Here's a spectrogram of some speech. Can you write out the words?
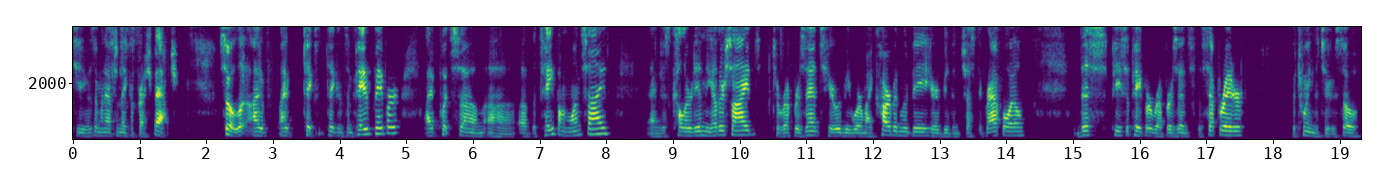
to use. I'm going to have to make a fresh batch. So I've I've taken taken some paper paper. I've put some uh, of the tape on one side and just colored in the other side to represent. Here would be where my carbon would be. Here would be the, just the Graphoil. This piece of paper represents the separator between the two. So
